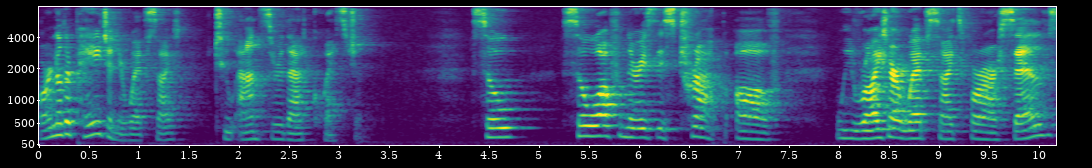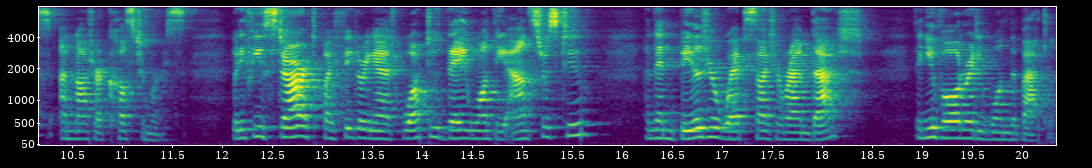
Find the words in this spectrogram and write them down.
or another page on your website to answer that question. So, so often there is this trap of we write our websites for ourselves and not our customers. But if you start by figuring out what do they want the answers to, and then build your website around that, then you've already won the battle.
